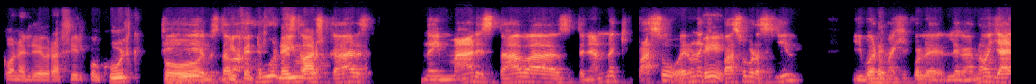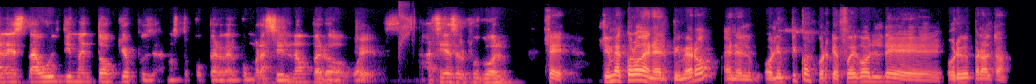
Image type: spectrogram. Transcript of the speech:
con el de Brasil, con Hulk, sí, con estaba Hulk, Neymar. Estaba Neymar estaba, tenían un equipazo, era un equipazo Brasil. Y bueno, México le, le, ganó. Ya en esta última en Tokio, pues ya nos tocó perder con Brasil, ¿no? Pero bueno, así es el fútbol. Sí, sí me acuerdo en el primero, en el Olímpicos, porque fue gol de Oribe Peralta.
